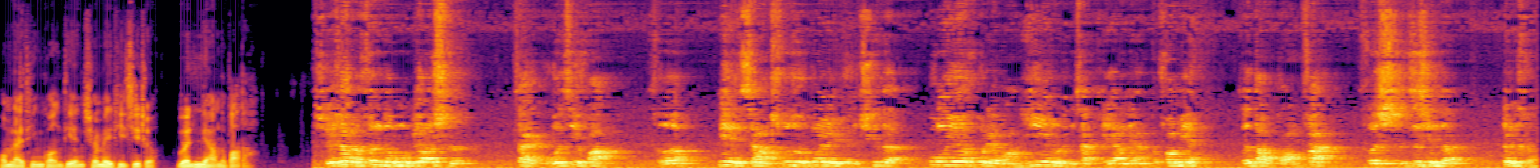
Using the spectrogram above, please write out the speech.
我们来听广电全媒体记者文良的报道。学校的奋斗目标是在国际化和面向苏州工业园区的工业互联网应用人才培养两个方面。得到广泛和实质性的认可。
